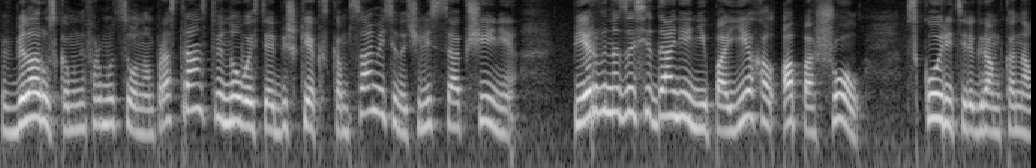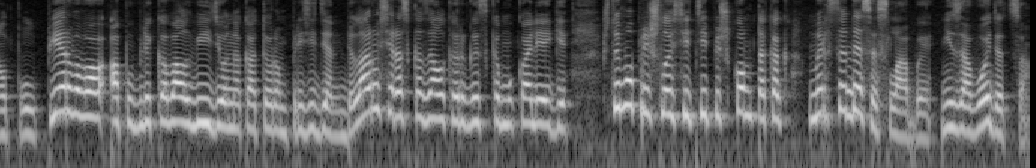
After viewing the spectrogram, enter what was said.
В белорусском информационном пространстве новости о Бишкекском саммите начались сообщения. Первый на заседание не поехал, а пошел – Вскоре телеграм-канал Пул Первого опубликовал видео, на котором президент Беларуси рассказал кыргызскому коллеге, что ему пришлось идти пешком, так как «Мерседесы слабые, не заводятся».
